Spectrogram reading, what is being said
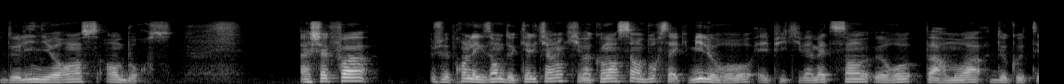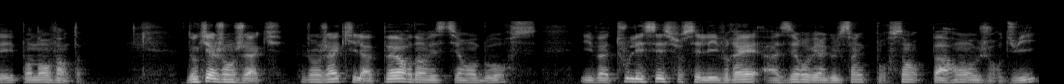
de l'ignorance en bourse. À chaque fois je vais prendre l'exemple de quelqu'un qui va commencer en bourse avec 1000 euros et puis qui va mettre 100 euros par mois de côté pendant 20 ans. Donc il y a Jean-Jacques. Jean-Jacques, il a peur d'investir en bourse. Il va tout laisser sur ses livrets à 0,5% par an aujourd'hui.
